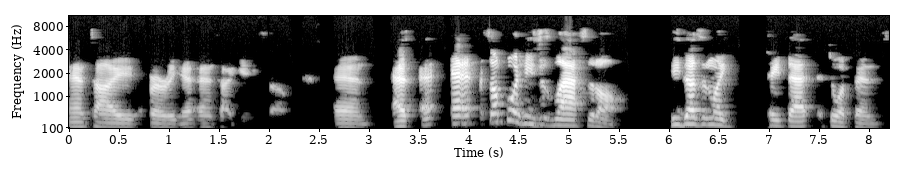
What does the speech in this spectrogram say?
anti furry anti gay stuff and at, at, at some point he just laughs it off he doesn't like take that to offense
